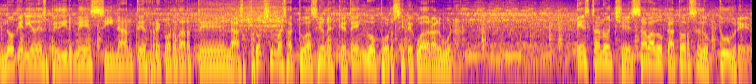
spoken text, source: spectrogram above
No quería despedirme sin antes recordarte las próximas actuaciones que tengo por si te cuadra alguna. Esta noche, sábado 14 de octubre,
